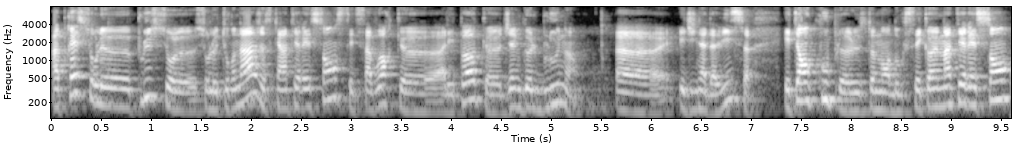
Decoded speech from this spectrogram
Après, sur le, plus sur le, sur le tournage, ce qui est intéressant, c'est de savoir qu'à l'époque, James Goldblum euh, et Gina Davis étaient en couple, justement. Donc c'est quand même intéressant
